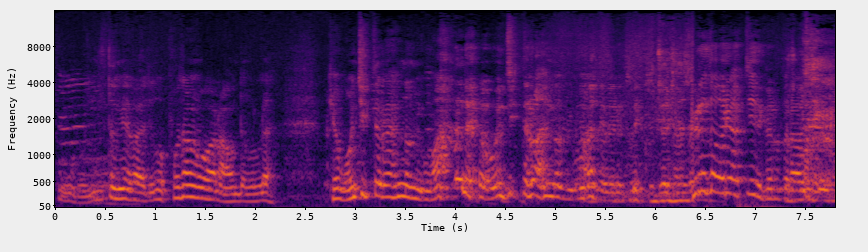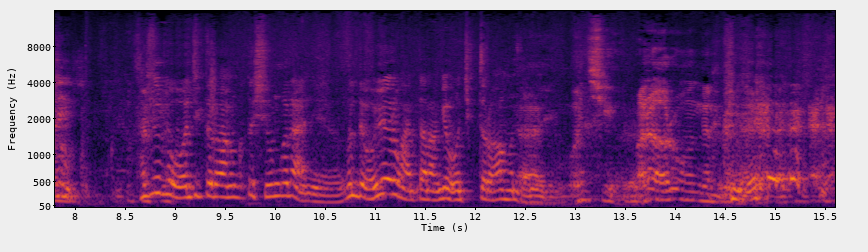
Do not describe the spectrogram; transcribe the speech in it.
총으로. 1등 해가지고 포상호가 나온다 그래. 걔 원칙대로 한 놈이구만. 내가 원칙대로 한 놈이구만. 내가 그랬더니 그래도 어렵지 그러더라고. 사실 뭐 원칙대로 하는 것도 쉬운 건 아니에요. 근데 의외로 간단한 게 원칙대로 하면 되는 거예요. 아이, 원칙이 얼마나 어려운 건데.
